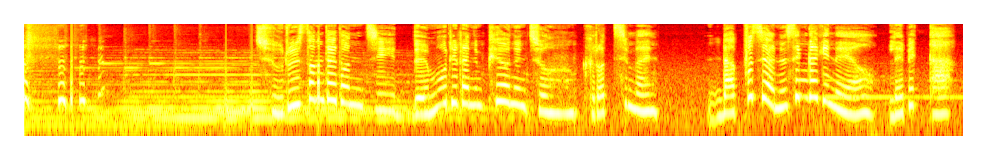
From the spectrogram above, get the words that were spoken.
줄을 선대던지 뇌물이라는 표현은 좀 그렇지만 나쁘지 않은 생각이네요, 레베카.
